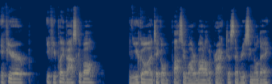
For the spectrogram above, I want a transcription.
If you're if you play basketball and you go and take a plastic water bottle to practice every single day,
